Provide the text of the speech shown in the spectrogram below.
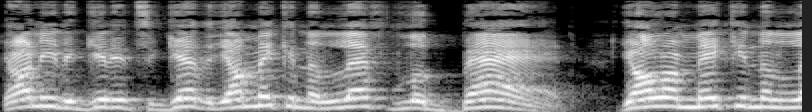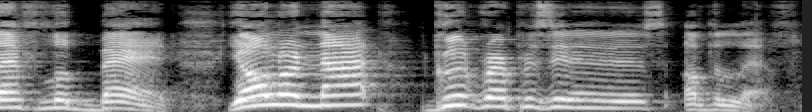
y'all need to get it together. Y'all making the left look bad. Y'all are making the left look bad. Y'all are not good representatives of the left.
